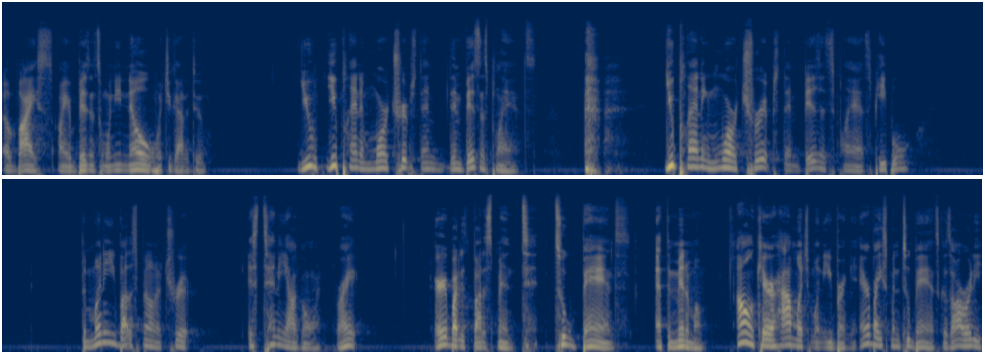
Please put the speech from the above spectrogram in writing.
advice on your business when you know what you gotta do. You you planning more trips than than business plans. you planning more trips than business plans, people. The money you about to spend on a trip it's 10 of y'all going, right? Everybody's about to spend t- two bands at the minimum. I don't care how much money you bring in. Everybody's spending two bands because already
